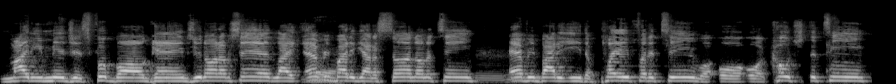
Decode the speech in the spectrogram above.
mighty midgets football games. You know what I'm saying? Like Yeah. everybody got a son on the team. Everybody either played for the team or, or or coached the team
